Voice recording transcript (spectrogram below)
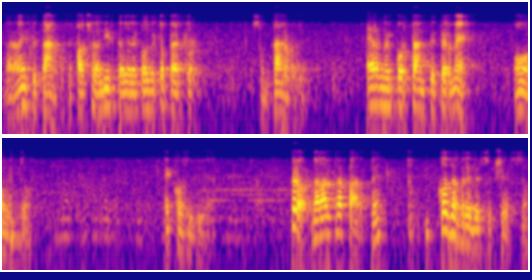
veramente tanto. Se faccio la lista delle cose che ho perso, sono tante. erano importanti per me, molto, e così via. Però dall'altra parte, cosa avrebbe successo?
